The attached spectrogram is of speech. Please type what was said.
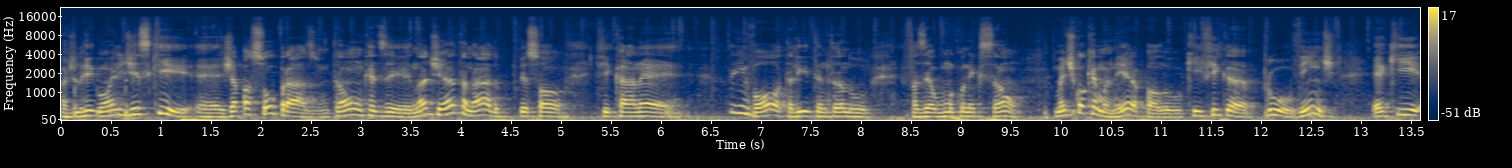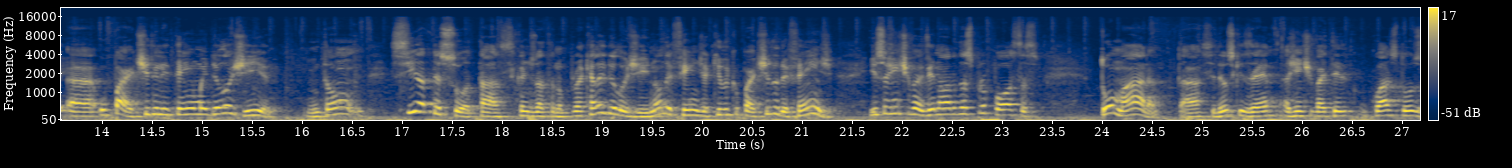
Ângelo Rigon, ele disse que é, já passou o prazo. Então, quer dizer, não adianta nada o pessoal ficar, né, em volta ali, tentando fazer alguma conexão. Mas, de qualquer maneira, Paulo, o que fica pro ouvinte é que uh, o partido ele tem uma ideologia. Então, se a pessoa está se candidatando por aquela ideologia e não defende aquilo que o partido defende, isso a gente vai ver na hora das propostas. Tomara, tá? Se Deus quiser, a gente vai ter quase todos,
